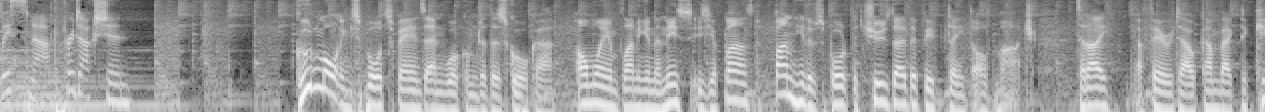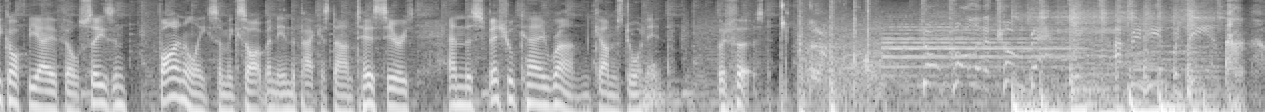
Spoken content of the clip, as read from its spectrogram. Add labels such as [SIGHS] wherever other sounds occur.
LiSTNR production. Good morning, sports fans, and welcome to the scorecard. I'm Liam Flanagan, and this is your fast, fun hit of sport for Tuesday, the 15th of March. Today, a fairy tale comeback to kick off the AFL season, finally, some excitement in the Pakistan Test Series, and the Special K run comes to an end. But first,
